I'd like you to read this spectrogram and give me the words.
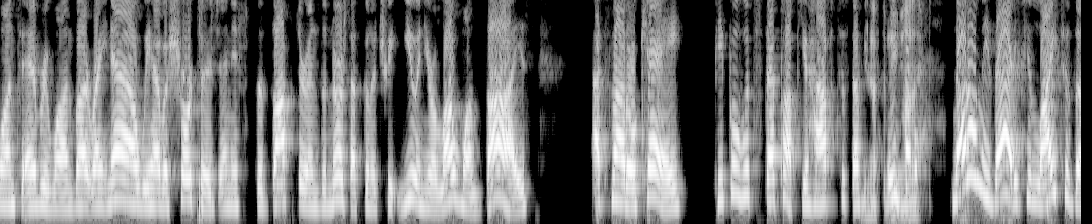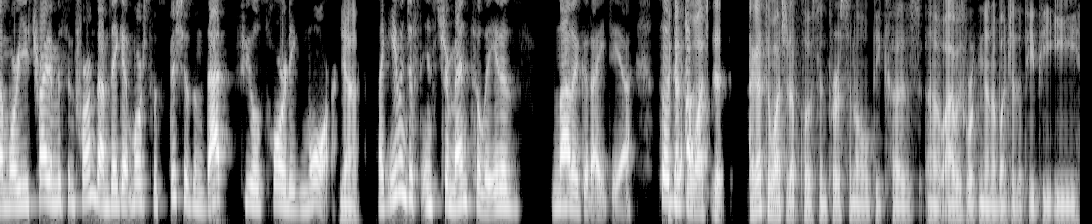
one to everyone. But right now we have a shortage. And if the doctor and the nurse that's going to treat you and your loved one dies, that's not okay. People would step up. You have to step. You have to be honest. Not only that, if you lie to them or you try to misinform them, they get more suspicious and that fuels hoarding more. Yeah. Like even just instrumentally, it is not a good idea. So I got the, to watch it. I got to watch it up close and personal because uh, I was working on a bunch of the PPE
